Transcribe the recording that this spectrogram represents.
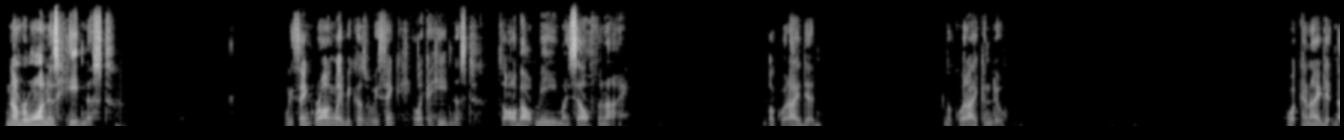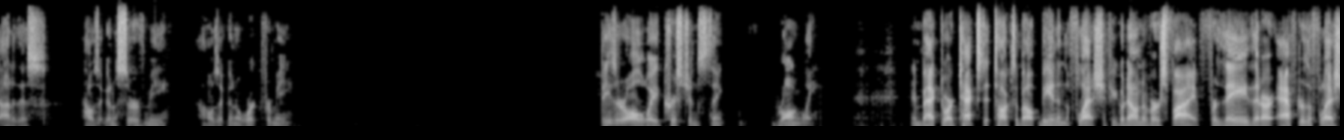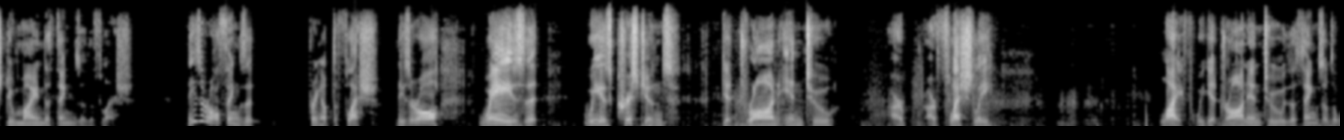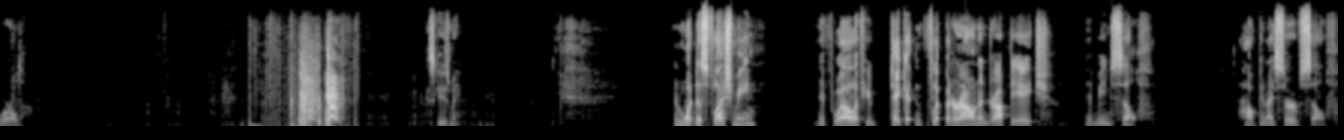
Number one is hedonist. We think wrongly because we think like a hedonist. It's all about me, myself, and I. Look what I did. Look what I can do. What can I get out of this? How's it going to serve me? How's it going to work for me? These are all the way Christians think wrongly. And back to our text, it talks about being in the flesh. If you go down to verse 5, for they that are after the flesh do mind the things of the flesh. These are all things that bring up the flesh. These are all ways that we as Christians get drawn into our, our fleshly life. We get drawn into the things of the world. Excuse me. And what does flesh mean? If well, if you take it and flip it around and drop the H, it means self. How can I serve self?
